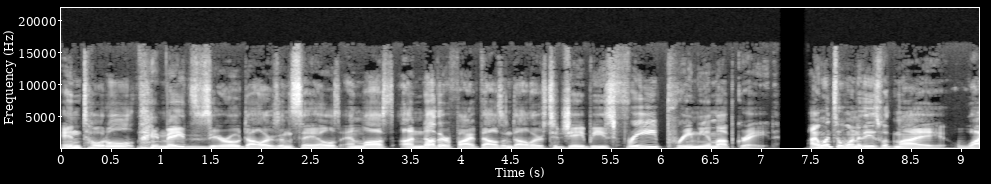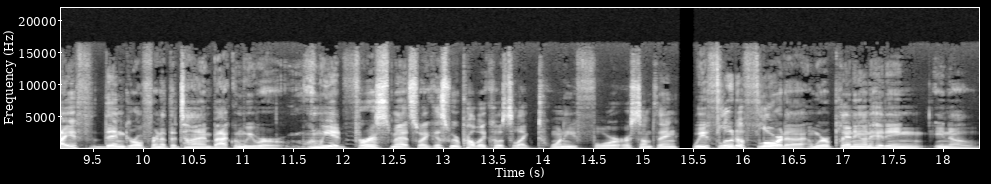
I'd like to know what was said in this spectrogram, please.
In total, they made $0 in sales and lost another $5,000 to JB's free premium upgrade. I went to one of these with my wife, then girlfriend at the time, back when we were when we had first met. So I guess we were probably close to like 24 or something. We flew to Florida and we were planning on hitting, you know,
